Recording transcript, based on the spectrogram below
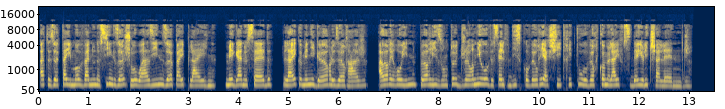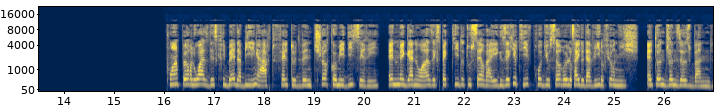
At the time of announcing the show was in the pipeline, Meghan said, like many girls her age, our heroine Pearl is on a journey of self-discovery as she tries to overcome life's daily challenge. Pearl was described as being a heartfelt adventure comedy series, and Megan was expected to serve as executive producer alongside David Furnish, Elton John's husband.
